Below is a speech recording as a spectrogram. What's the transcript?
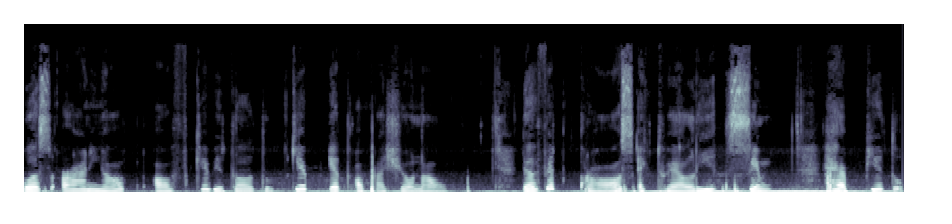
was running out of capital to keep it operational. David Cross actually seemed happy to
